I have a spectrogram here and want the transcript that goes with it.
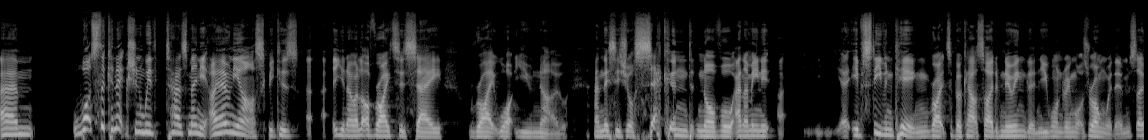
Um, what's the connection with Tasmania? I only ask because, uh, uh, you know, a lot of writers say, write what you know. And this is your second novel. And I mean, it, uh, if Stephen King writes a book outside of New England, you're wondering what's wrong with him. So,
